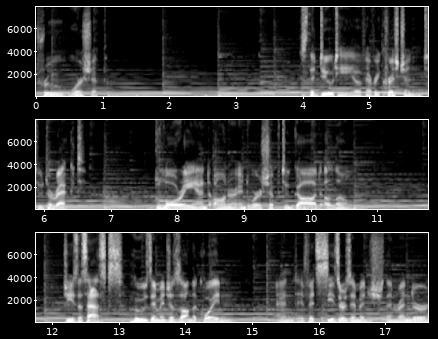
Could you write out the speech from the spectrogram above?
true worship. It's the duty of every Christian to direct glory and honor and worship to God alone. Jesus asks, Whose image is on the coin? And if it's Caesar's image, then render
